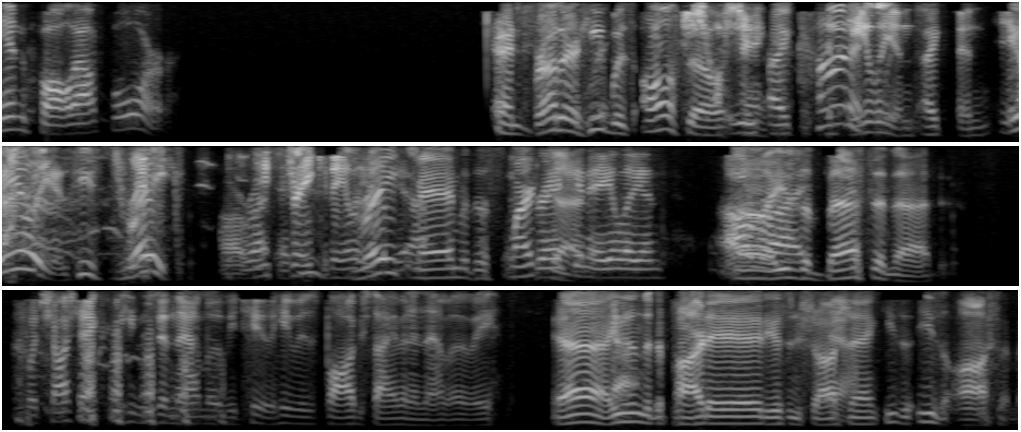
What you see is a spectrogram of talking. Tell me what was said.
in Fallout 4. And brother, he was also Shawshank. iconic. And aliens. Like and aliens. He's Drake. All right, He's Drake and aliens. Drake, yeah. man, with the smart Drake gun. and Aliens. Oh, All oh, right. he's the best in that. But Shawshank, he was in that movie too. He was Bog Simon in that movie. Yeah, he Yeah. was in The Departed. He was in Shawshank. He's he's awesome.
